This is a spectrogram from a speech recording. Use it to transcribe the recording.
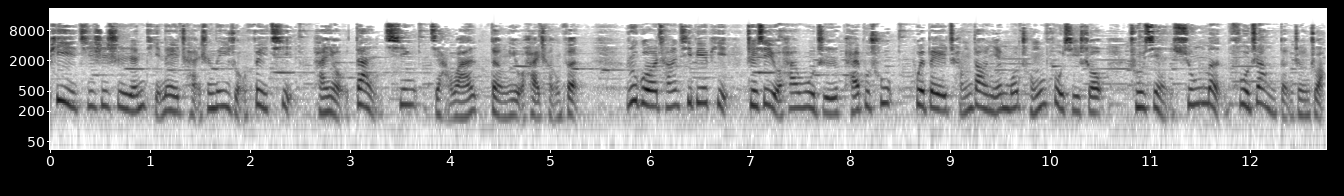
屁其实是人体内产生的一种废气，含有氮、氢、甲烷等有害成分。如果长期憋屁，这些有害物质排不出，会被肠道黏膜重复吸收，出现胸闷、腹胀等症状。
